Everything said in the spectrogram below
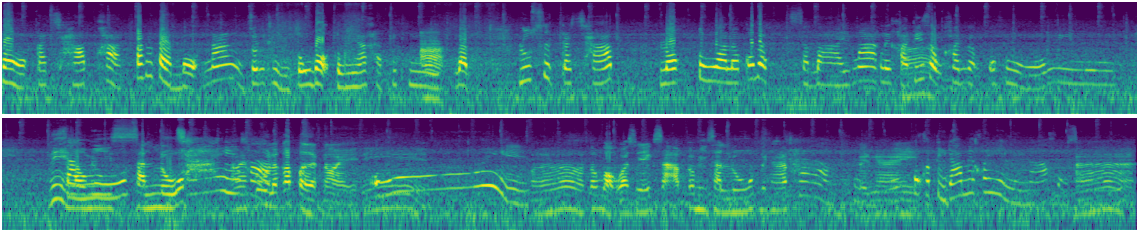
เบาะกระชับค่ะ ตั้งแต่เบาะนั่งจนถึงตรงเบาะตรงเนี้ยค่ะพี่ทีอ่า แบบรู้สึกกระชับ ล็อกตัวแล้วก็แบบสบายมากเลยค่ะใช่ที่สำคัญแบบโอ้โหมีมุม นี่ซันเรามีรูฟซันรูฟใช่มาค่ะพูดแล้วก็เปิดหน่อยนี่โอ้ยเออต้องบอกว่า CX3 ก็มีซันรูฟนะครับ ค่ะเป็นไง ปกติด้าไม่ค่อยเห็นเลยนะของซัอ่านรูฟ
